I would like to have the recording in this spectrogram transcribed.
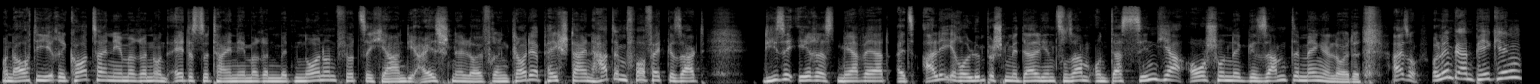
und auch die Rekordteilnehmerin und älteste Teilnehmerin mit 49 Jahren, die Eisschnellläuferin Claudia Pechstein, hat im Vorfeld gesagt, diese Ehre ist mehr wert als alle ihre olympischen Medaillen zusammen. Und das sind ja auch schon eine gesamte Menge, Leute. Also, Olympia in Peking,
